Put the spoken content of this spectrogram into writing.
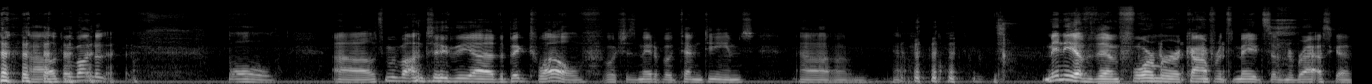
Uh, let's move on to bold. Uh, let's move on to the uh, the Big Twelve, which is made up of ten teams. Um, you know, many of them former conference mates of Nebraska.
